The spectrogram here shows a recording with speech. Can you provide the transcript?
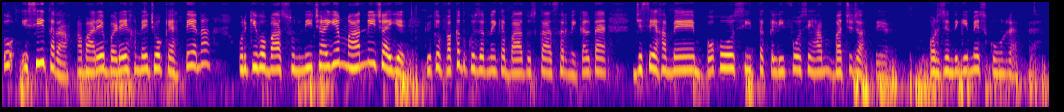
तो इसी तरह हमारे बड़े हमें जो कहते हैं ना, उनकी वो बात सुननी चाहिए, माननी चाहिए, क्योंकि वक्त गुजरने के बाद उसका असर निकलता है, जिससे हमें बहुत सी तकलीफ़ों से हम बच जाते हैं और ज़िंदगी में सुकून रहता है।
